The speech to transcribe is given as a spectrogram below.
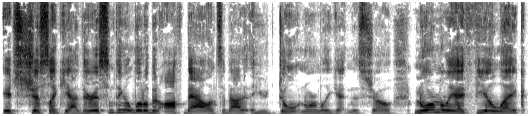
It's just like yeah, there is something a little bit off balance about it that you don't normally get in this show. Normally, I feel like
